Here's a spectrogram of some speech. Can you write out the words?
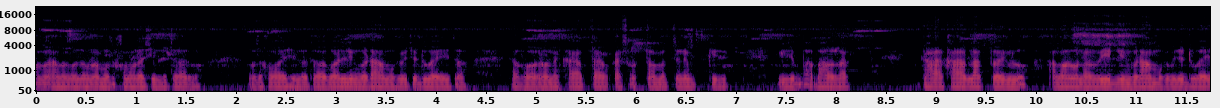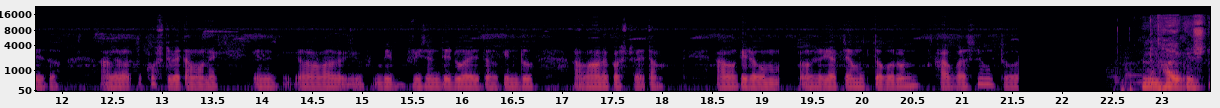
আমার আমার বলে ওনার মতো ক্ষমতা ছিল পারব। মতো ক্ষমতা ছিল তো আমার লিঙ্গটা আমাকে ভিতরে ঢুকাই দিত। তারপর অনেক খারাপ খারাপ কাজ করতো। আমার জন্য কিছু কিছু ভালো লাগ খা- খারাপ লাগতো এগুলো। আমার ওনার এই লিঙ্গটা আমাকে ভিতরে ঢুকাই দিত। আমি কষ্ট পেতাম অনেক। আমার পিছন দিয়ে ঢুকাই দিত কিন্তু আমার অনেক কষ্ট পেতাম। আমাকে এরকম ইয়াতে মুক্ত করুন খারাপ কাজ থেকে মুক্ত করুন। হরে কৃষ্ণ।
